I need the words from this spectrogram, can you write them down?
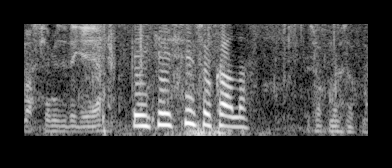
Maskemizi de giyelim. Ben kesin sokağla. Sokma sokma.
